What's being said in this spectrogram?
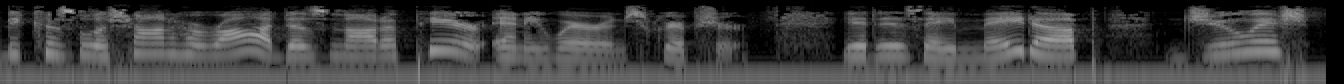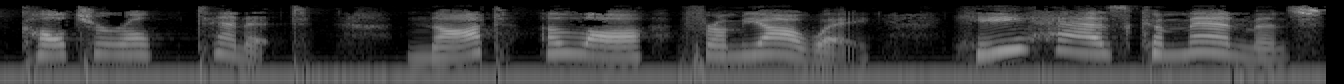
because Lashon Hara does not appear anywhere in Scripture. It is a made up Jewish cultural tenet, not a law from Yahweh. He has commandments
